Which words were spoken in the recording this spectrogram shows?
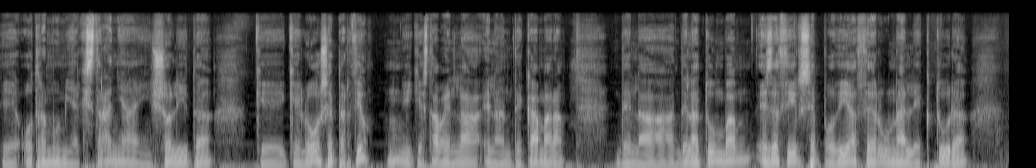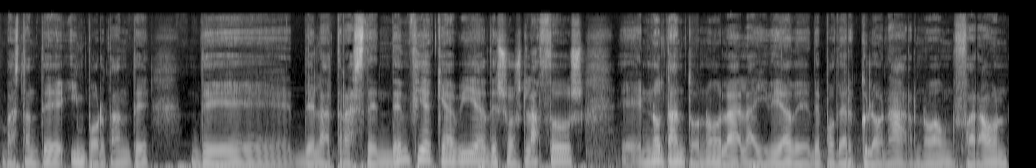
eh, otra momia extraña e insólita que, luego se perdió y que estaba en la, antecámara de la, tumba, es decir, se podía hacer una lectura bastante importante de, la trascendencia que había de esos lazos, eh, no tanto ¿no? La, idea de, de, poder clonar ¿no? a un faraón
